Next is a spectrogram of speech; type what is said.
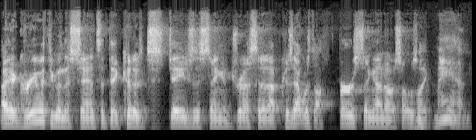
I agree with you in the sense that they could have staged this thing and dressed it up because that was the first thing I noticed. I was like, man,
